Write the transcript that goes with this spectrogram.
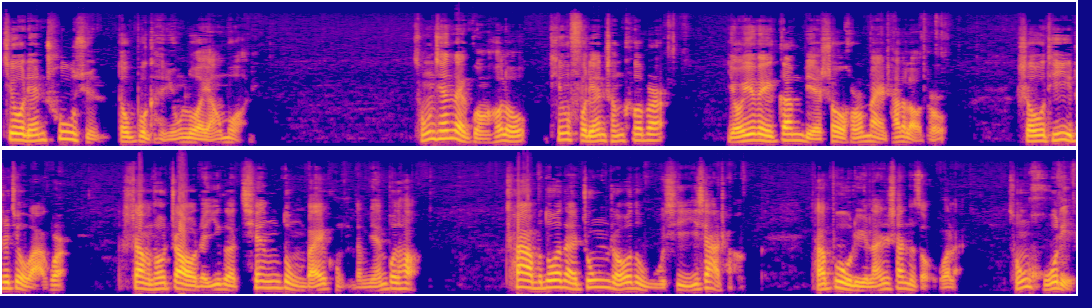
就连初熏都不肯用洛阳茉莉。从前在广和楼听傅连成科班，有一位干瘪瘦猴卖茶的老头，手提一只旧瓦罐，上头罩着一个千洞百孔的棉布套。差不多在中轴的武戏一下场，他步履阑珊地走过来，从壶里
